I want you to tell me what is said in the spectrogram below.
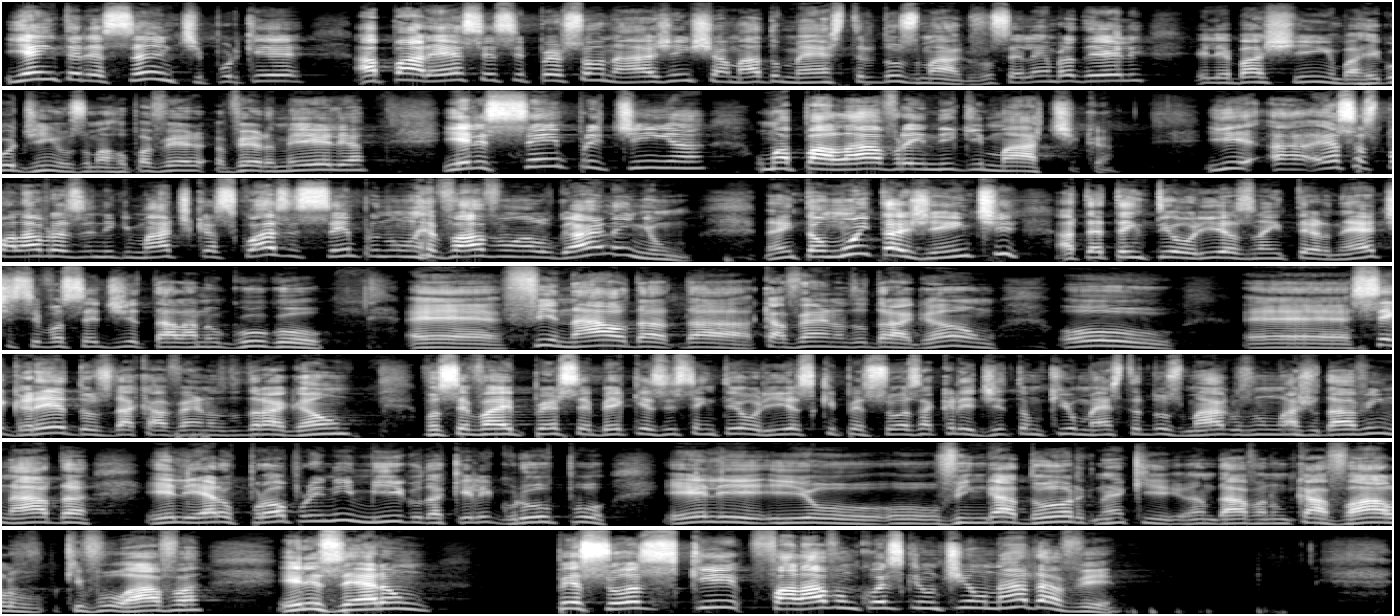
E é interessante porque aparece esse personagem chamado Mestre dos Magos. Você lembra dele? Ele é baixinho, barrigudinho, usa uma roupa ver vermelha. E ele sempre tinha uma palavra enigmática. E a, essas palavras enigmáticas quase sempre não levavam a lugar nenhum. Né? Então, muita gente, até tem teorias na internet, se você digitar lá no Google é, final da, da Caverna do Dragão, ou é, segredos da caverna do dragão, você vai perceber que existem teorias que pessoas acreditam que o mestre dos magos não ajudava em nada, ele era o próprio inimigo daquele grupo, ele e o, o Vingador, né, que andava num cavalo, que voava, eles eram pessoas que falavam coisas que não tinham nada a ver.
